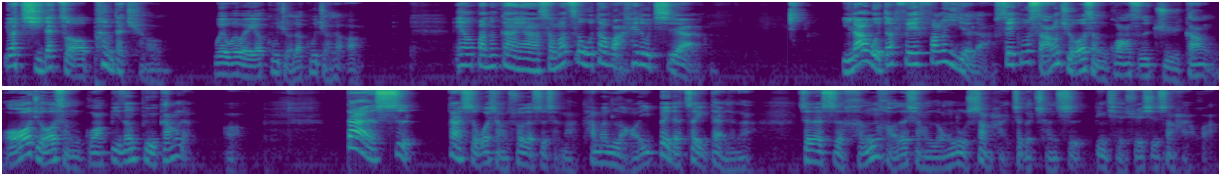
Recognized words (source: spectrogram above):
要起得早，碰得巧。喂喂喂，要过桥了，过桥了哦。哎呀，我帮侬讲呀，什么子我到淮海路去啊？伊拉会得翻方言的啦。三哥上桥的辰光是全港，下桥的辰光变成半港了啊。但是，但是我想说的是什么？他们老一辈的这一代人啊，真的是很好的想融入上海这个城市，并且学习上海话。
